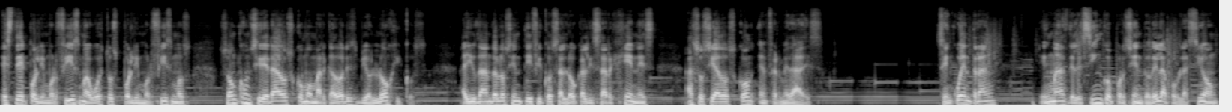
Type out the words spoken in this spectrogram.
Este polimorfismo o estos polimorfismos son considerados como marcadores biológicos, ayudando a los científicos a localizar genes asociados con enfermedades. Se encuentran en más del 5% de la población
